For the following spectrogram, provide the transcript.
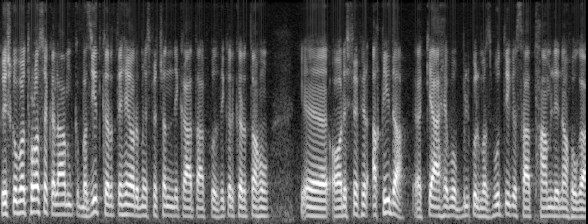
تو اس کو بہت تھوڑا سا کلام مزید کرتے ہیں اور میں اس میں چند نکات آپ کو ذکر کرتا ہوں۔ اور اس میں پھر عقیدہ کیا ہے وہ بالکل مضبوطی کے ساتھ تھام لینا ہوگا۔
